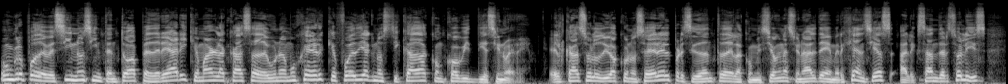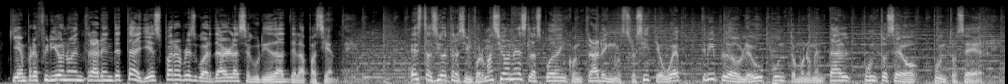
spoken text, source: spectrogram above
Un grupo de vecinos intentó apedrear y quemar la casa de una mujer que fue diagnosticada con COVID-19. El caso lo dio a conocer el presidente de la Comisión Nacional de Emergencias, Alexander Solís, quien prefirió no entrar en detalles para resguardar la seguridad de la paciente. Estas y otras informaciones las puede encontrar en nuestro sitio web www.monumental.co.cr.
